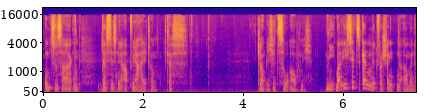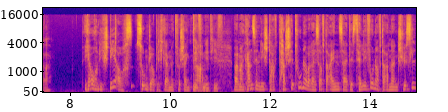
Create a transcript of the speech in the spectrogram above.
um zu sagen, das ist eine Abwehrhaltung. Das glaube ich jetzt so auch nicht. nee, Weil ich sitze gern mit verschränkten Armen da. Ich auch und ich stehe auch so unglaublich gern mit verschränkten Definitiv. Armen. Weil man kann es in die Tasche tun, aber da ist auf der einen Seite das Telefon, auf der anderen Schlüssel.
